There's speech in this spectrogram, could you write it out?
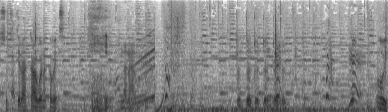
Se eu te tirar a água na cabeça. não dá nada. Ui!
